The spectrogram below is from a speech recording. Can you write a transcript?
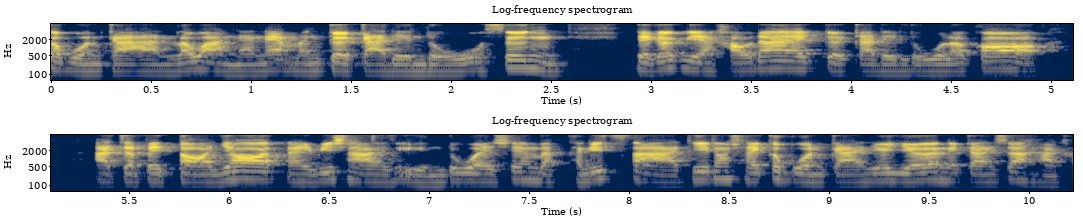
กระบวนการระหว่างนั้นเนี่ยมันเกิดการเรียนรู้ ซึ่งเด็กนักเรียนเขาได้เกิดการเรียนรู้ แล้วก็อาจจะไปต่อยอดในวิชาอื่นๆด้วย เช่นแบบคณิตศาสตร์ที่ต้องใช้กระบวนการเยอะๆ ในการจะหาค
